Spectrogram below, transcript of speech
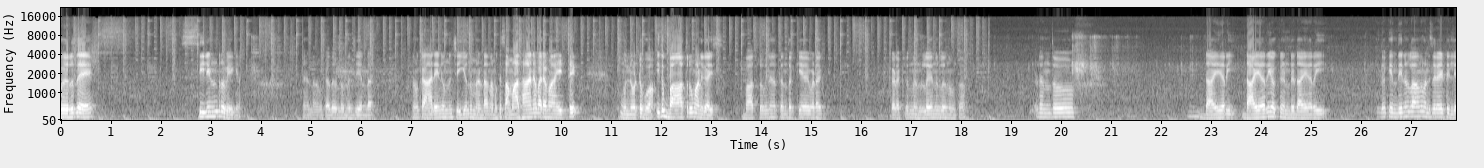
വെറുതെ സിലിണ്ടർ ഉപയോഗിക്കാം. വേണ്ട നമുക്ക് അതുകൊണ്ടൊന്നും ചെയ്യണ്ട. നമുക്ക് ആരേനും ഒന്നും ചെയ്യൊന്നും വേണ്ട. നമുക്ക് സമാധാനപരമായിട്ട് മുന്നോട്ട് പോവാം. ഇത് ബാത്റൂമാണ് ഗൈസ് ബാത്റൂമിനകത്ത് എന്തൊക്കെയാണ് ഇവിടെ കിടക്കുന്നുള്ളത് എന്നുള്ളത് നോക്കാം. ഇവിടെ എന്തോ ഡയറി ഡയറി ഒക്കെ ഉണ്ട് ഡയറി. ഇതൊക്കെ എന്തിനുള്ളതാണെന്ന് മനസ്സിലായിട്ടില്ല.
